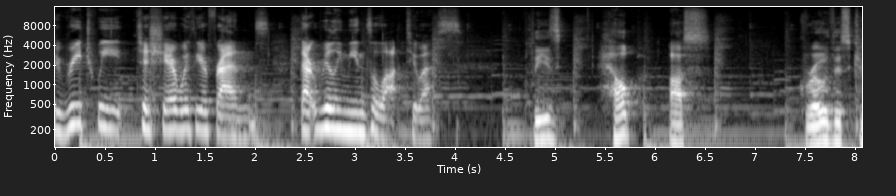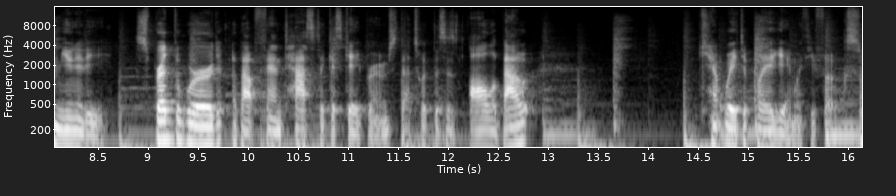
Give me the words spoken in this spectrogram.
to retweet, to share with your friends. That really means a lot to us. Please help us grow this community. Spread the word about fantastic escape rooms. That's what this is all about. Can't wait to play a game with you folks.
